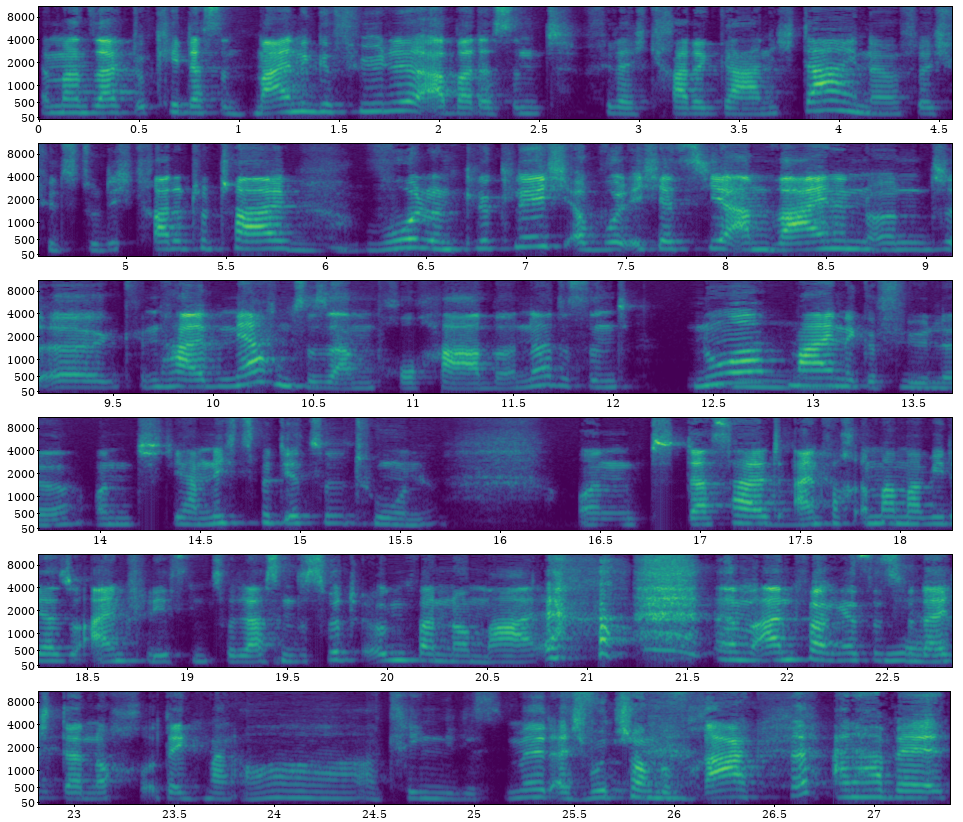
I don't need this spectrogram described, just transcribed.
wenn man sagt, okay, das sind meine Gefühle, aber das sind vielleicht gerade gar nicht deine. Vielleicht fühlst du dich gerade total mhm. wohl und glücklich, obwohl ich jetzt hier am Weinen und äh, einen halben Nervenzusammenbruch habe. Ne? Das sind nur mhm. meine Gefühle mhm. und die haben nichts mit dir zu tun. Und das halt mhm. einfach immer mal wieder so einfließen zu lassen, das wird irgendwann normal. Am Anfang ist es ja. vielleicht dann noch, denkt man, oh, kriegen die das mit? Also ich wurde schon gefragt, Annabelle,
